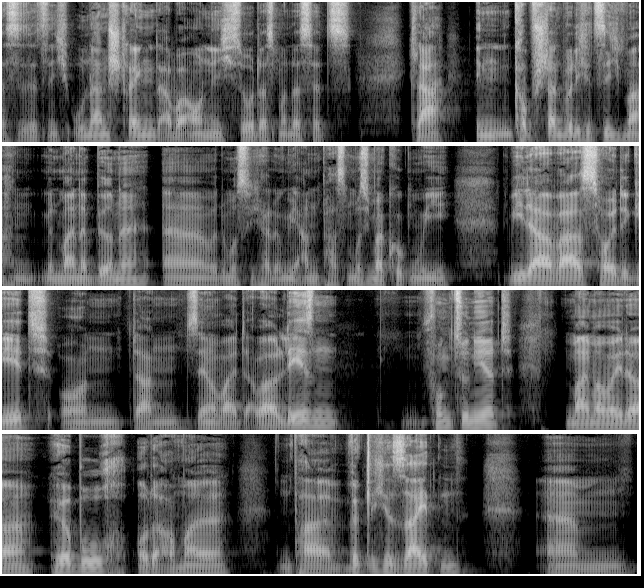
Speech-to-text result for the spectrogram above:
das ist jetzt nicht unanstrengend, aber auch nicht so, dass man das jetzt, klar, in Kopfstand würde ich jetzt nicht machen mit meiner Birne. Äh, du musst dich halt irgendwie anpassen. Muss ich mal gucken, wie, wie da was heute geht und dann sehen wir weiter. Aber lesen funktioniert. Mal mal wieder Hörbuch oder auch mal ein paar wirkliche Seiten. Ähm,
